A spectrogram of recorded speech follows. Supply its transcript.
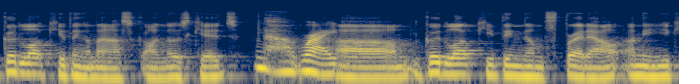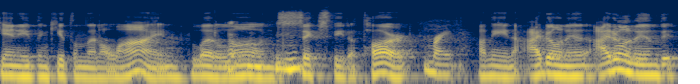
Good luck keeping a mask on those kids. no, right. Um, good luck keeping them spread out. I mean, you can't even keep them in a line, let alone six feet apart. Right. I mean, I don't. I don't envy.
